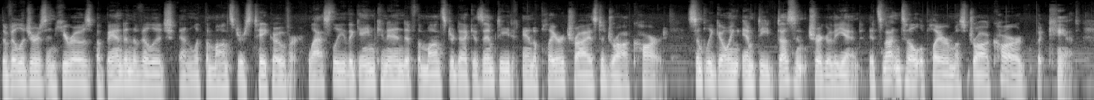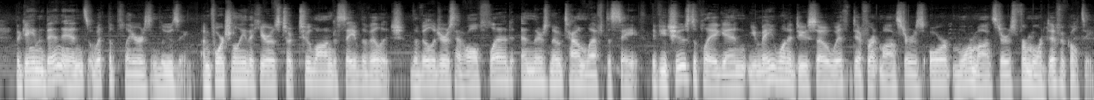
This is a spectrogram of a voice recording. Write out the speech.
The villagers and heroes abandon the village and let the monsters take over. Lastly, the game can end if the monster deck is emptied and a player tries to draw a card. Simply going empty doesn't trigger the end. It's not until a player must draw a card, but can't. The game then ends with the players losing. Unfortunately, the heroes took too long to save the village. The villagers have all fled, and there's no town left to save. If you choose to play again, you may want to do so with different monsters or more monsters for more difficulty.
